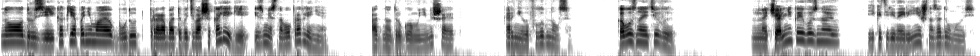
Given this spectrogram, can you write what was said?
Но друзей, как я понимаю, будут прорабатывать ваши коллеги из местного управления. Одно другому не мешает. Корнилов улыбнулся. Кого знаете вы? Начальника его знаю. Екатерина Ильинична задумалась.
